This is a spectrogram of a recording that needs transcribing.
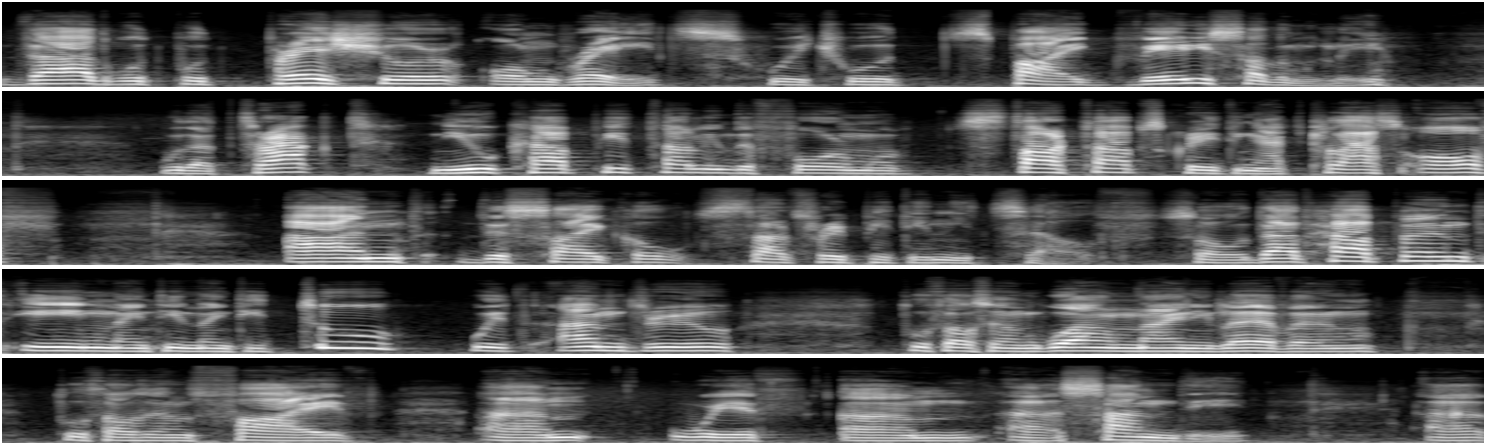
that would put pressure on rates, which would spike very suddenly, would attract new capital in the form of startups, creating a class of, and the cycle starts repeating itself. So that happened in 1992 with Andrew, 2001, 9 11, 2005 um, with um, uh, Sandy. Uh,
